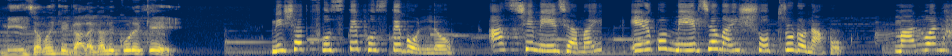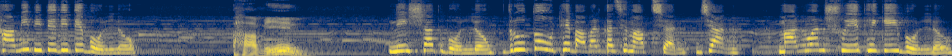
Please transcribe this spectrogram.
মেয়ে জামাইকে গালাগালি করে কে? নিষাদ ফুসতে ফুসতে বলল আসছে মেয়ে জামাই। এরকম মেয়ের জামাই শত্রুরও না হোক। মারওয়ান হামি দিতে দিতে বলল হামিন? নিঃসাদ বলল, দ্রুত উঠে বাবার কাছে মাপ চান। যান। মারওয়ান শুয়ে থেকেই বলল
